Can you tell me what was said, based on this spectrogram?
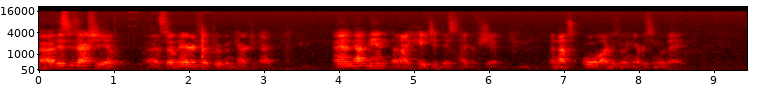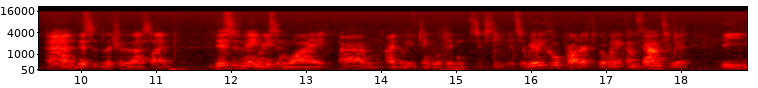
Uh, this is actually a, uh, so there's a proven character type. And that meant that I hated this type of shit. And that's all I was doing every single day. And this is literally the last slide. This is the main reason why um, I believe Tingle didn't succeed. It's a really cool product, but when it comes down to it, the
